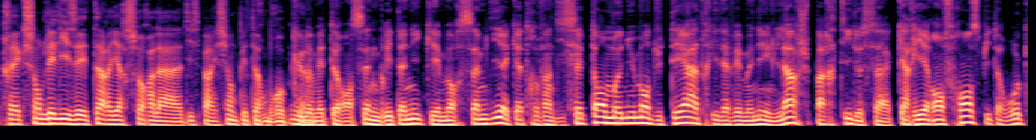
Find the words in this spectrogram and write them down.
Réaction de l'Élysée tard hier soir à la disparition de Peter Brook. Le metteur en scène britannique est mort samedi à 97 ans, monument du théâtre. Il avait mené une large partie de sa carrière en France. Peter Brook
